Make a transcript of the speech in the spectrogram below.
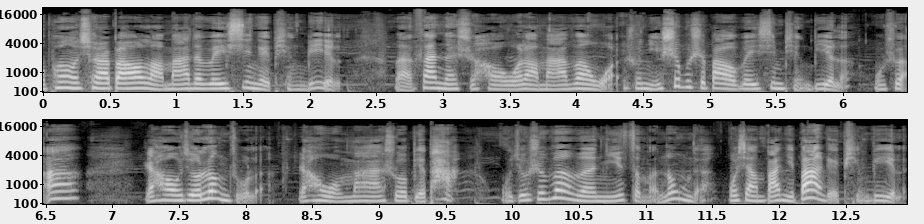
我朋友圈把我老妈的微信给屏蔽了。晚饭的时候我老妈问我说你是不是把我微信屏蔽了？我说啊。然后我就愣住了。然后我妈说别怕我就是问问你怎么弄的。我想把你爸给屏蔽了。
